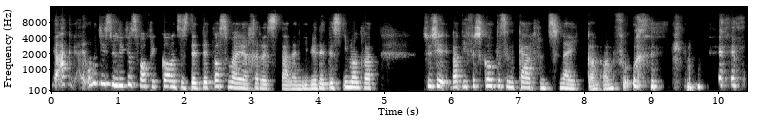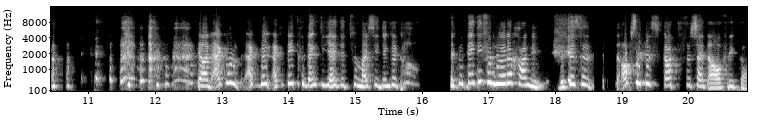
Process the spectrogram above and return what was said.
Ja, ek omdat jy so lief is vir Afrikaans, is dit dit was vir my 'n gerusstelling. Jy weet, dit is iemand wat soos jy wat die verskil tussen kerf en sny kan aanvoel. ja, en ek wil ek dink ek het net gedink toe jy dit vir my sê, dink ek, oh, dit moet net nie verlore gaan nie. Dit is 'n absolute skat vir Suid-Afrika.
